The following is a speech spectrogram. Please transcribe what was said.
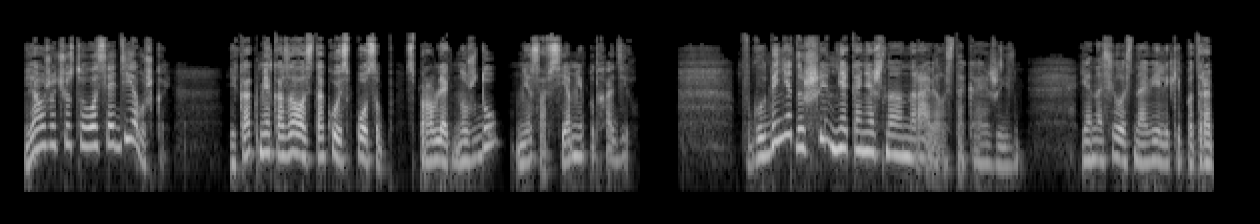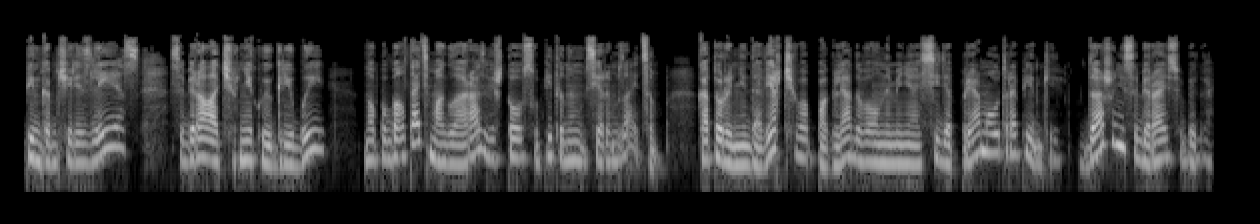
я уже чувствовала себя девушкой, и, как мне казалось, такой способ справлять нужду мне совсем не подходил. В глубине души мне, конечно, нравилась такая жизнь. Я носилась на велике по тропинкам через лес, собирала чернику и грибы, но поболтать могла разве что с упитанным серым зайцем, который недоверчиво поглядывал на меня, сидя прямо у тропинки, даже не собираясь убегать.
